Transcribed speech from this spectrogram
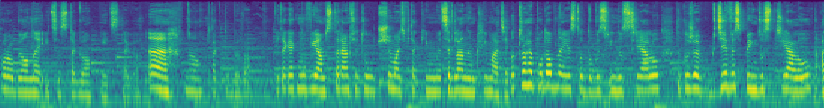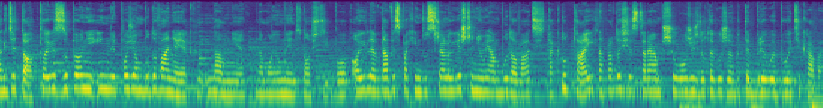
porobione i co z tego? Nic z tego. Ech, no, tak to bywa. I tak jak mówiłam, staram się tu utrzymać w takim ceglanym klimacie. No trochę podobne jest to do Wysp Industrialu, tylko że gdzie Wyspy Industrialu, a gdzie to? To jest zupełnie inny poziom budowania jak na mnie, na moje umiejętności, bo o ile na Wyspach Industrialu jeszcze nie umiałam budować, tak tutaj naprawdę się starałam przyłożyć do tego, żeby te bryły były ciekawe,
